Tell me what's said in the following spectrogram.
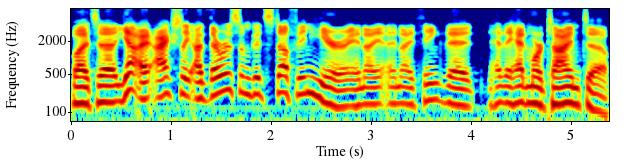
But uh, yeah, I actually I, there was some good stuff in here, and I and I think that had they had more time to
